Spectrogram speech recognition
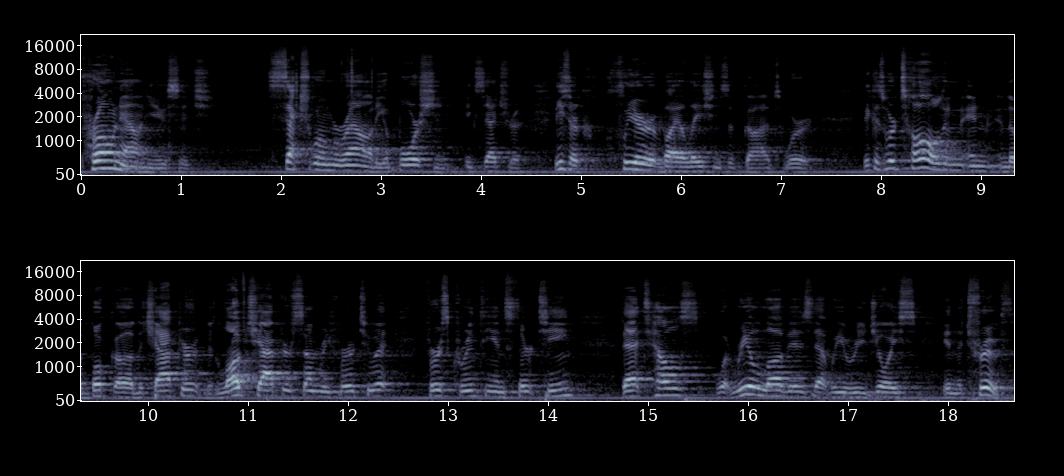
pronoun usage, sexual immorality, abortion, etc. These are clear violations of God's word. Because we're told in, in, in the book, uh, the chapter, the love chapter, some refer to it, 1 Corinthians 13, that tells what real love is that we rejoice in the truth.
